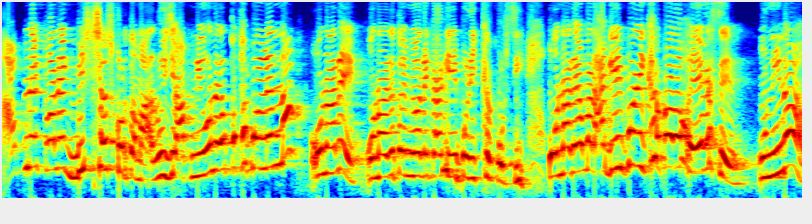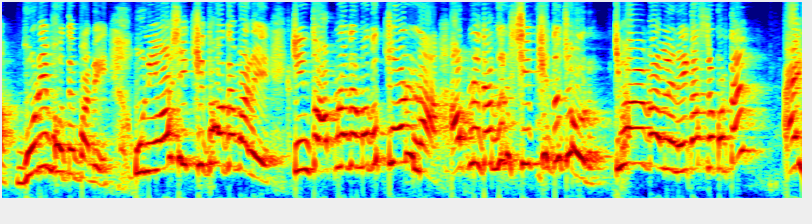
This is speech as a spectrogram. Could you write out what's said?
আপনাকে অনেক বিশ্বাস করতাম। আর ওই যে আপনি ওনার কথা বললেন না ওনারে? ওনারে তো আমি অনেক আগেই পরীক্ষা করছি। ওনারে আমার আগেই পরীক্ষা উনি না গরিব হতে পারে উনি অশিক্ষিত হতে পারে কিন্তু আপনাদের মতো চোর না। আপনি তো একজন শিক্ষিত চোর। কীভাবে পারলেন এই কাজটা করতে? এই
